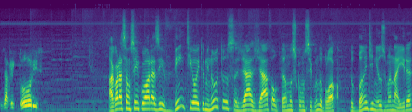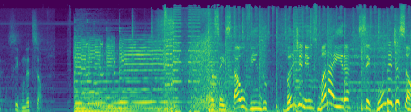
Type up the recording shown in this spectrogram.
os agricultores, Agora são 5 horas e 28 minutos. Já já voltamos com o segundo bloco do Band News Manaíra, segunda edição. Você está ouvindo Band News Manaíra, segunda edição.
